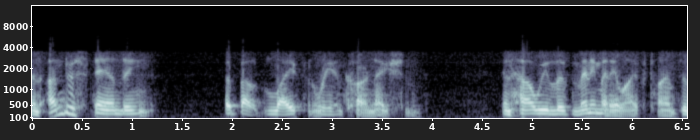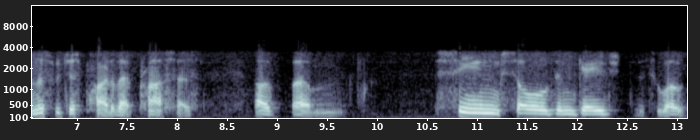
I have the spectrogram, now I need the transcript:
an understanding about life and reincarnation and how we live many, many lifetimes. And this was just part of that process of um, seeing souls engaged throughout,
